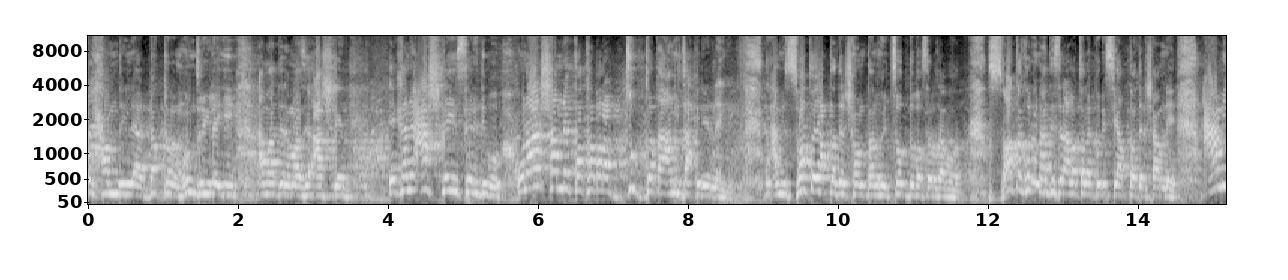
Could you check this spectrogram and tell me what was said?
আলহামদুলিল্লাহ, ডক্টর মঞ্জুরিলাহি আমাদের মাঝে আসলেন। এখানে আসলেই ছেড়ে দিব। ওনার সামনে কথা বলার যোগ্যতা আমি জাকিরের নাই। আমি যতই আপনাদের সন্তান হই, চোদ্দ বছর যাবৎ যত করে হাদিসের আলোচনা করেছি আপনাদের সামনে, আমি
